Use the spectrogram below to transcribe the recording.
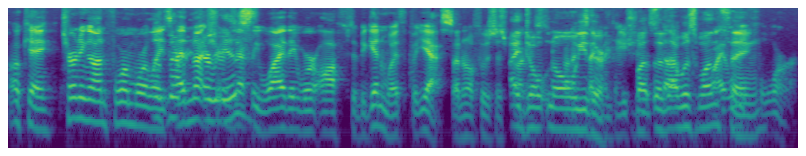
Like, okay. Turning on four more lanes. There, I'm not sure is, exactly why they were off to begin with, but yes, I don't know if it was just. I don't know either. But stuff. that was one why thing. Four?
